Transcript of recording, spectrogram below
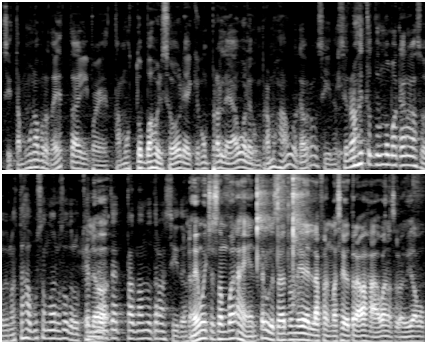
si estamos en una protesta y pues estamos todos bajo el sol y hay que comprarle agua, le compramos agua, cabrón, si, si no nos estás dando macanazo, no estás abusando de nosotros, usted No. no te estás dando tránsito. No hay muchos son buena gente, porque sabes dónde en la farmacia que trabajaba, nosotros íbamos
